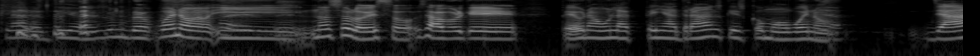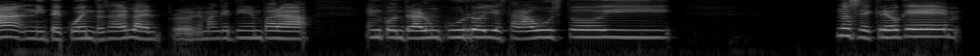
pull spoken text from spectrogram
Claro, tío, es un pro- Bueno, y no solo eso, o sea, porque peor aún la peña trans, que es como, bueno, Ya. ya ni te cuento, ¿sabes? La, el problema que tienen para encontrar un curro y estar a gusto y... No sé, creo que,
